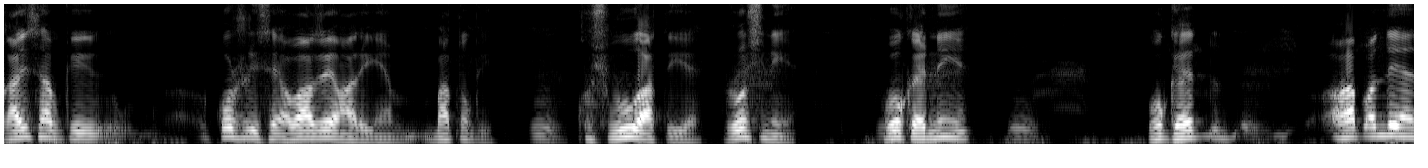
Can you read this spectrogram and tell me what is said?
غازی صاحب کی کوٹری سے آوازیں آ رہی ہیں باتوں کی۔ خوشبو آتی ہے روشنی ہے۔ وہ کہ نہیں ہے وہ کہ آپ اندھے ہیں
